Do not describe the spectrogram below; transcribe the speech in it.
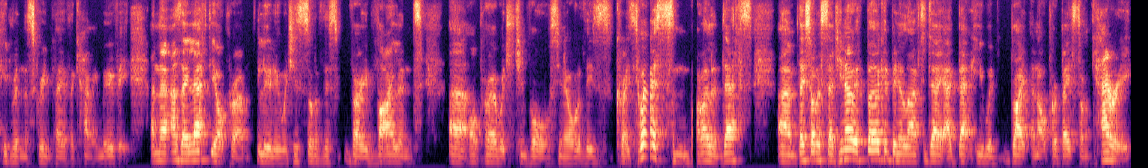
He'd written the screenplay of the Carrie movie, and as they left the opera, Lulu, which is sort of this very violent uh, opera, which involves, you know, all of these crazy twists and violent deaths. Um, they sort of said, you know, if Berg had been alive today, I bet he would write an opera based on Carrie.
